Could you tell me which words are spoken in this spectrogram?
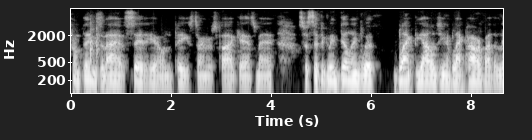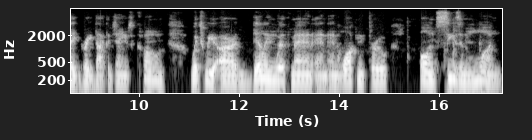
from things that I have said here on the Page Turners podcast, man. Specifically dealing with Black Theology and Black Power by the late great Dr. James Cone, which we are dealing with, man, and, and walking through on season one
